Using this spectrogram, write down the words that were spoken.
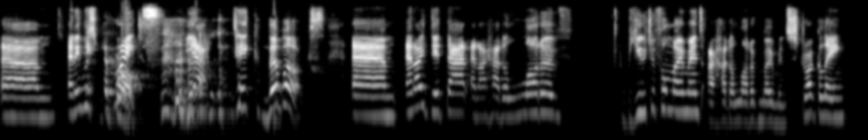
um, and it was great. yeah, take the books. Um, and I did that, and I had a lot of beautiful moments. I had a lot of moments struggling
